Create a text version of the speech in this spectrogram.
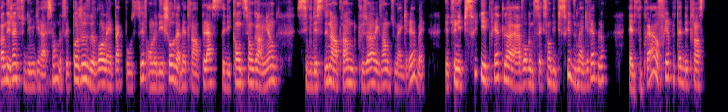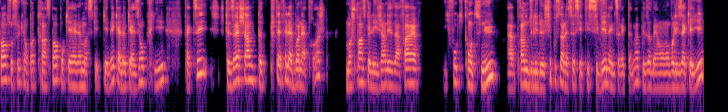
prendre des gens issus de l'immigration, c'est pas juste de voir l'impact positif. On a des choses à mettre en place. C'est des conditions gagnantes. Si vous décidez d'en prendre plusieurs exemples du Maghreb, ben, y a une épicerie qui est prête là, à avoir une section d'épicerie du Maghreb? Là? Êtes-vous prêt à offrir peut-être des transports sur ceux qui n'ont pas de transport pour qu'ils aient à la mosquée de Québec à l'occasion prier? Fait que, tu sais, je te dirais, Charles, tu as tout à fait la bonne approche. Moi, je pense que les gens des affaires, il faut qu'ils continuent à prendre du leadership aussi dans la société civile indirectement, puis dire, ben, on va les accueillir.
